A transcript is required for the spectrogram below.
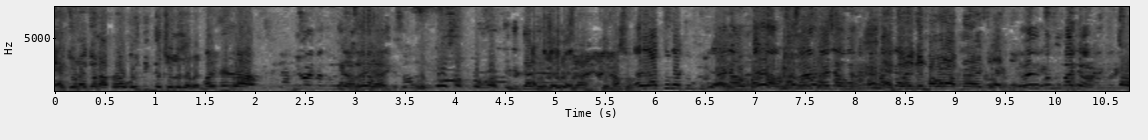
একজন একজন আপনারা ওই দিক দিয়ে চলে যাবেন। একজন একজন বাবারা আপনারা একটু- একটু-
